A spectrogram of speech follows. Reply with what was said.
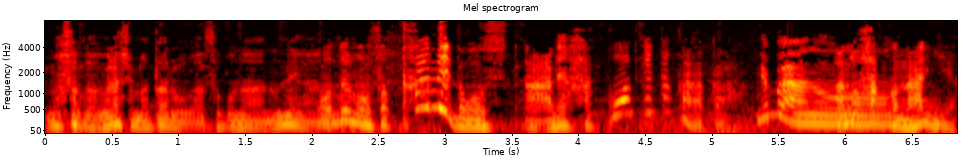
まさか浦島太郎がそこのあのね、あのあ、で、もさ、亀どうし、ああれ箱開けたからか。やっぱりあのーあの箱何や？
